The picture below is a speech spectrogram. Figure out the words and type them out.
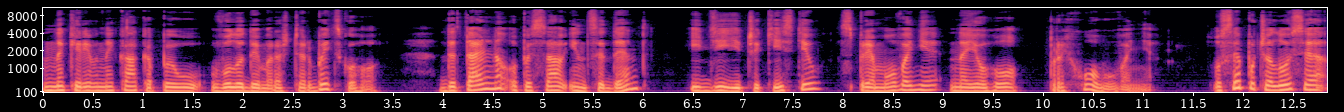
на керівника КПУ Володимира Щербицького детально описав інцидент і дії чекістів, спрямовані на його приховування. Усе почалося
